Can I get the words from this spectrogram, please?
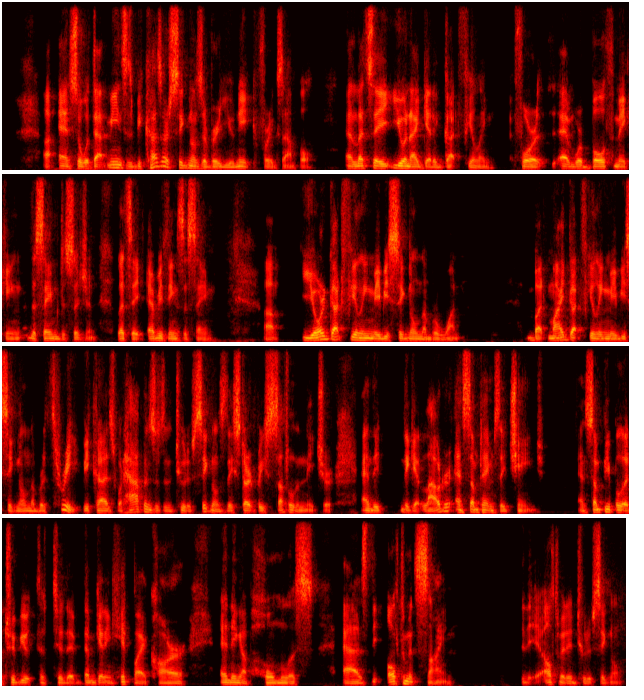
Uh, and so what that means is because our signals are very unique, for example, and let's say you and I get a gut feeling for, and we're both making the same decision. Let's say everything's the same. Um, your gut feeling may be signal number one but my gut feeling may be signal number three because what happens is intuitive signals they start very subtle in nature and they, they get louder and sometimes they change. And some people attribute to, to the, them getting hit by a car ending up homeless as the ultimate sign the ultimate intuitive signal.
